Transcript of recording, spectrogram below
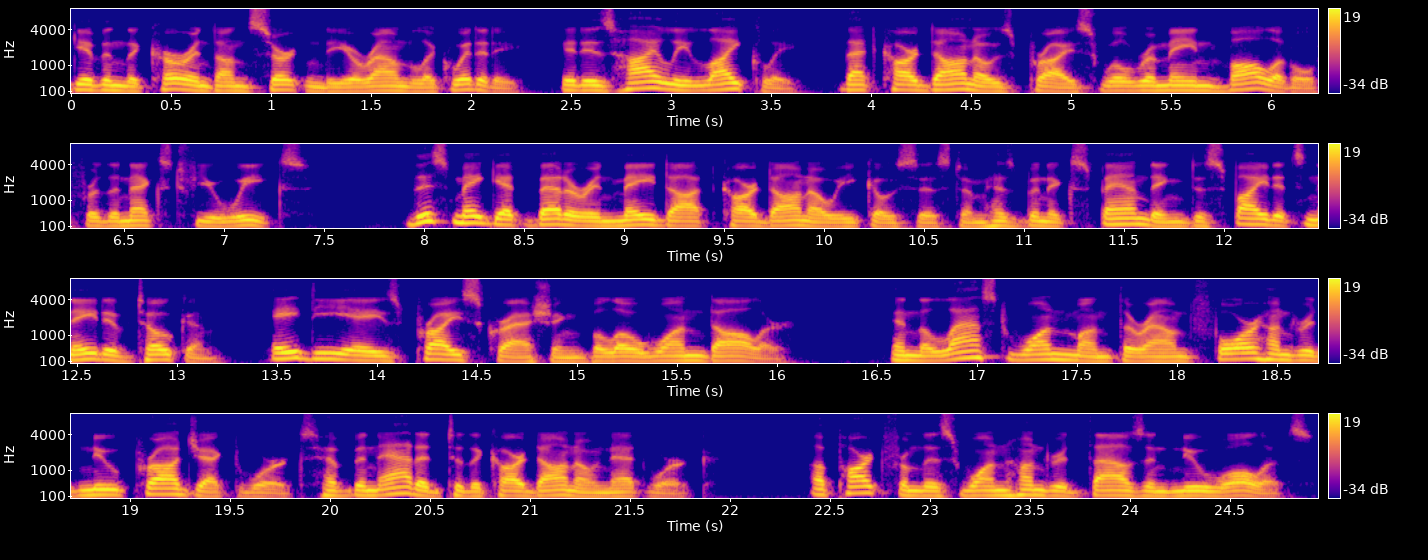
Given the current uncertainty around liquidity, it is highly likely that Cardano's price will remain volatile for the next few weeks. This may get better in May. Cardano ecosystem has been expanding despite its native token, ADA's price crashing below $1. In the last one month around 400 new project works have been added to the Cardano network. Apart from this 100,000 new wallets,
